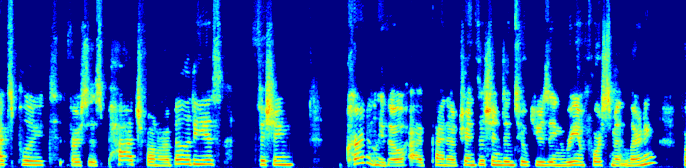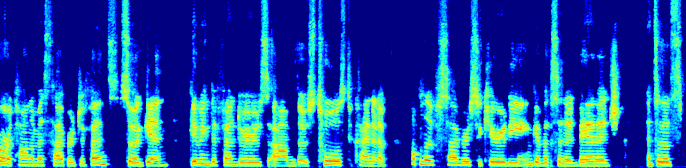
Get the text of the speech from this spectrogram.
exploit versus patch vulnerabilities, phishing, Currently, though, I've kind of transitioned into using reinforcement learning for autonomous cyber defense. So, again, giving defenders um, those tools to kind of uplift cybersecurity and give us an advantage. And so that's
